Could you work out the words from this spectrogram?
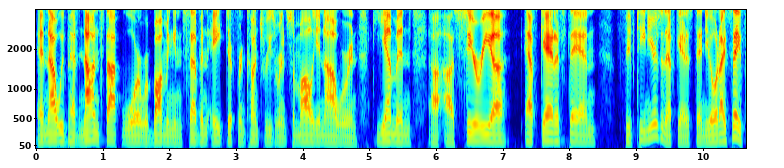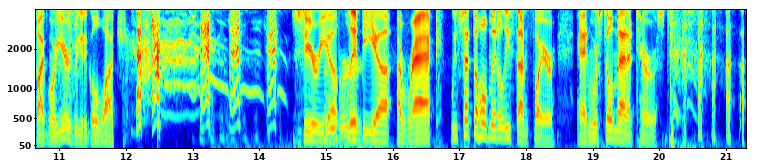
and now we've had nonstop war. We're bombing in seven, eight different countries. We're in Somalia now. We're in Yemen, uh, uh, Syria, Afghanistan. 15 years in Afghanistan. You know what I say? Five more years, we get a gold watch. Syria, Uber- Libya, Iraq. We've set the whole Middle East on fire, and we're still mad at terrorists.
